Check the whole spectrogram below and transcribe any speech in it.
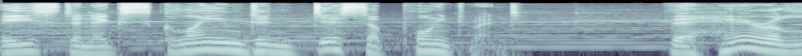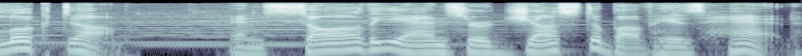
Easton exclaimed in disappointment. The hare looked up and saw the answer just above his head.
